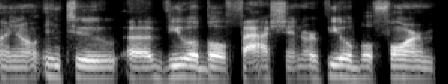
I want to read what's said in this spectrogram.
uh, you know, into a viewable fashion or viewable form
